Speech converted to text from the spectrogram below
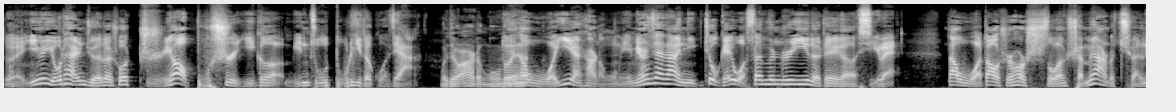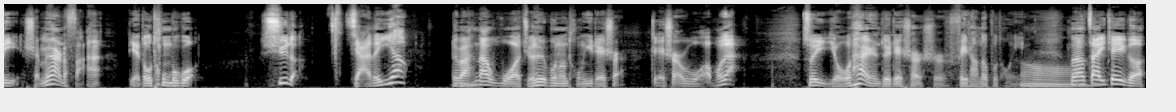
对，因为犹太人觉得说，只要不是一个民族独立的国家，我就是二等公民对，。那我依然是二等公民。明儿现在你就给我三分之一的这个席位，那我到时候所什么样的权利、什么样的法案也都通不过，虚的、假的一样，对吧？那我绝对不能同意这事儿，这事儿我不干。所以犹太人对这事儿是非常的不同意。哦，那在这个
